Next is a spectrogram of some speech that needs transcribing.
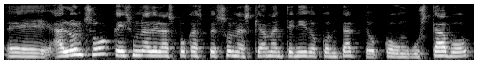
Eh, Alonso, que es una de las pocas personas que ha mantenido contacto con Gustavo,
